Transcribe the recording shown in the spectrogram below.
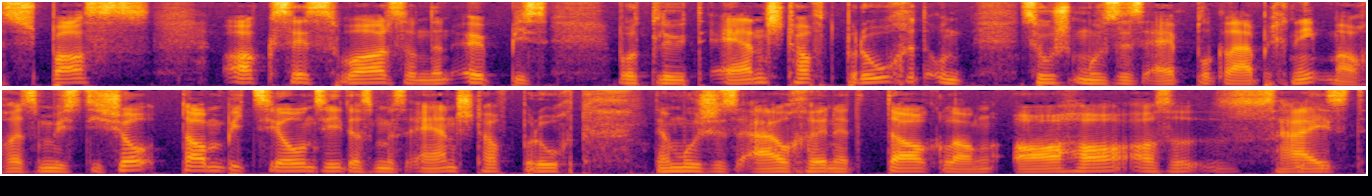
Spass-Accessoire, sondern etwas, wo die Leute ernsthaft brauchen. Und sonst muss es Apple, glaube ich, nicht machen. Es müsste schon die Ambition sein, dass man es ernsthaft braucht, dann muss es auch können, den Tag lang anhaben, also das heisst,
